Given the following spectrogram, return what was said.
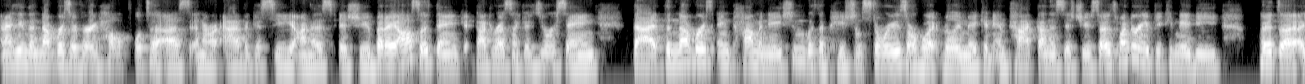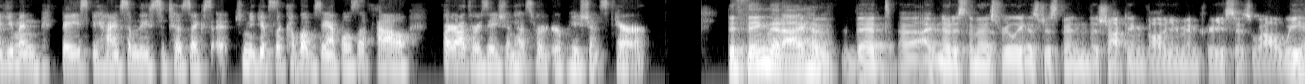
And I think the numbers are very helpful to us in our advocacy on this issue. But I also think, Dr. Resneck, as you were saying, that the numbers in combination with the patient stories are what really make an impact on this issue. So I was wondering if you could maybe put a, a human face behind some of these statistics. Can you give us a couple examples of how prior authorization has hurt your patient's care? The thing that I have that uh, I've noticed the most really has just been the shocking volume increase as well. We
